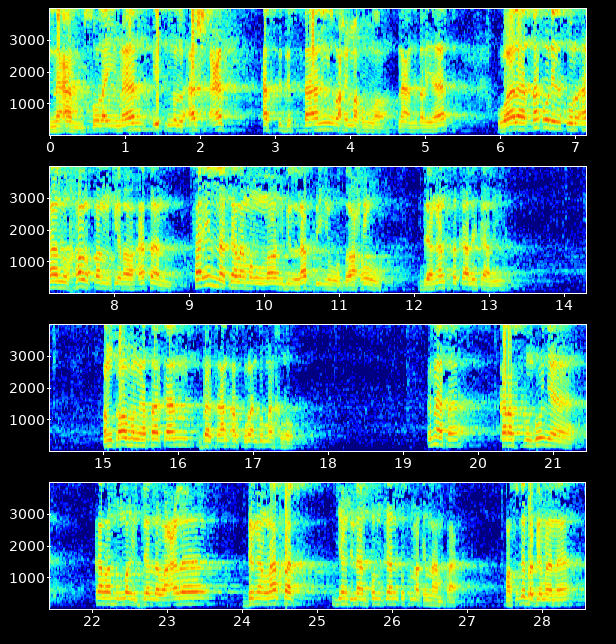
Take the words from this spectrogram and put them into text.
Naam, Sulaiman Ibnul Ash'af As-Sijistani rahimahullah. Naam, kita lihat. Wala taqulil Qur'anu khalqan qira'atan, fa inna kalamallahi bil lafzi yudahu. Jangan sekali-kali engkau mengatakan bacaan Al-Qur'an itu makhluk. Kenapa? Karena sesungguhnya kalamullah jalla wa ala dengan lafaz yang dilantunkan itu semakin nampak. Maksudnya bagaimana?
